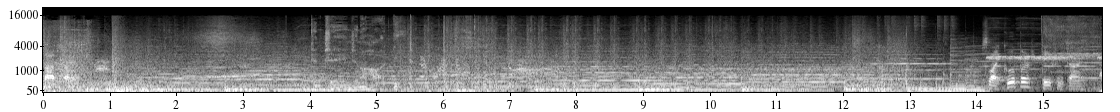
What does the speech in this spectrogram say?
Star Tower. can change in a heartbeat. Sly Cooper, Thief in Time.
